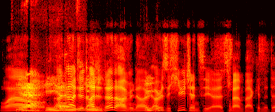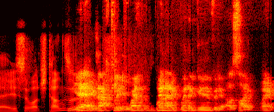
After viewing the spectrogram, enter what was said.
Wow. he, I, I um, didn't I didn't know that. I mean, I, he- I was a huge NCIS fan back in the day. I used to watch tons of it. Yeah, exactly. When when I when I googled it, I was like, wait,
